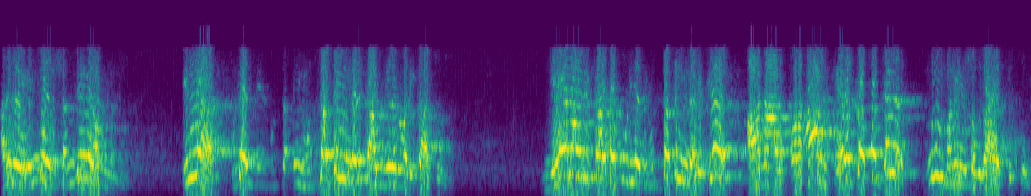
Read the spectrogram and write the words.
அதுல எந்த ஒரு சந்தேகம் இல்ல முதலில் முத்தகை முத்தகைங்களுக்கு அது நேர்வழி காட்டும் நேர்வழி காட்டக்கூடியது முத்தகைங்களுக்கு ஆனால் பிரகார் இறக்கப்பட்டது முழு மனித சமுதாயத்துக்கும்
